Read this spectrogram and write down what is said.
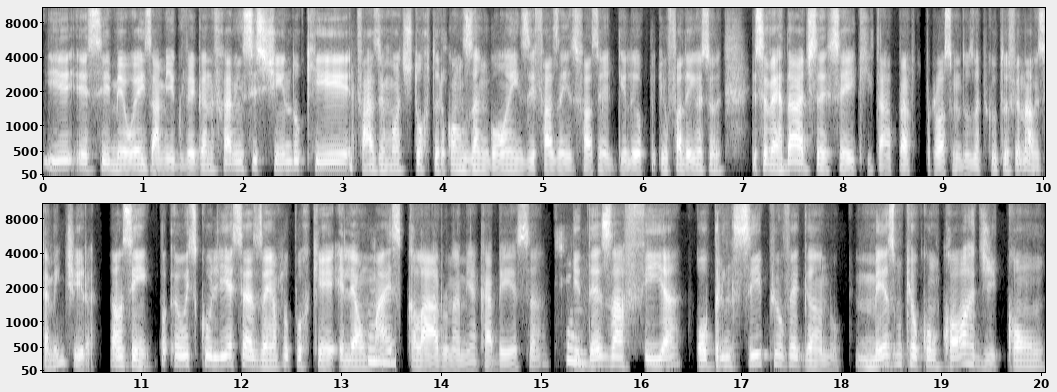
E esse meu ex-amigo vegano ficava insistindo que fazem um monte de tortura com zangões e fazem isso, fazem aquilo. Eu, eu falei, isso, isso é verdade? Você sei que está próximo dos apicultores. Não, isso é mentira. Então, assim, eu escolhi esse exemplo porque ele é o uhum. mais claro na minha cabeça Sim. e desafia o princípio vegano. Mesmo que eu concorde com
